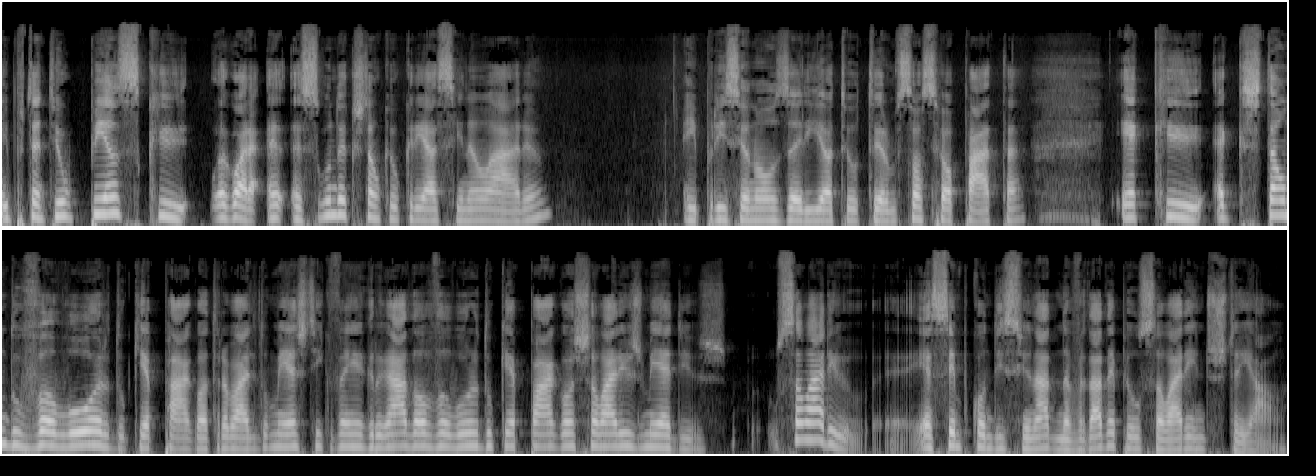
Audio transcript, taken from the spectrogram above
e portanto, eu penso que. Agora, a, a segunda questão que eu queria assinalar e por isso eu não usaria o teu termo sociopata, é que a questão do valor do que é pago ao trabalho doméstico vem agregado ao valor do que é pago aos salários médios. O salário é sempre condicionado, na verdade, é pelo salário industrial.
